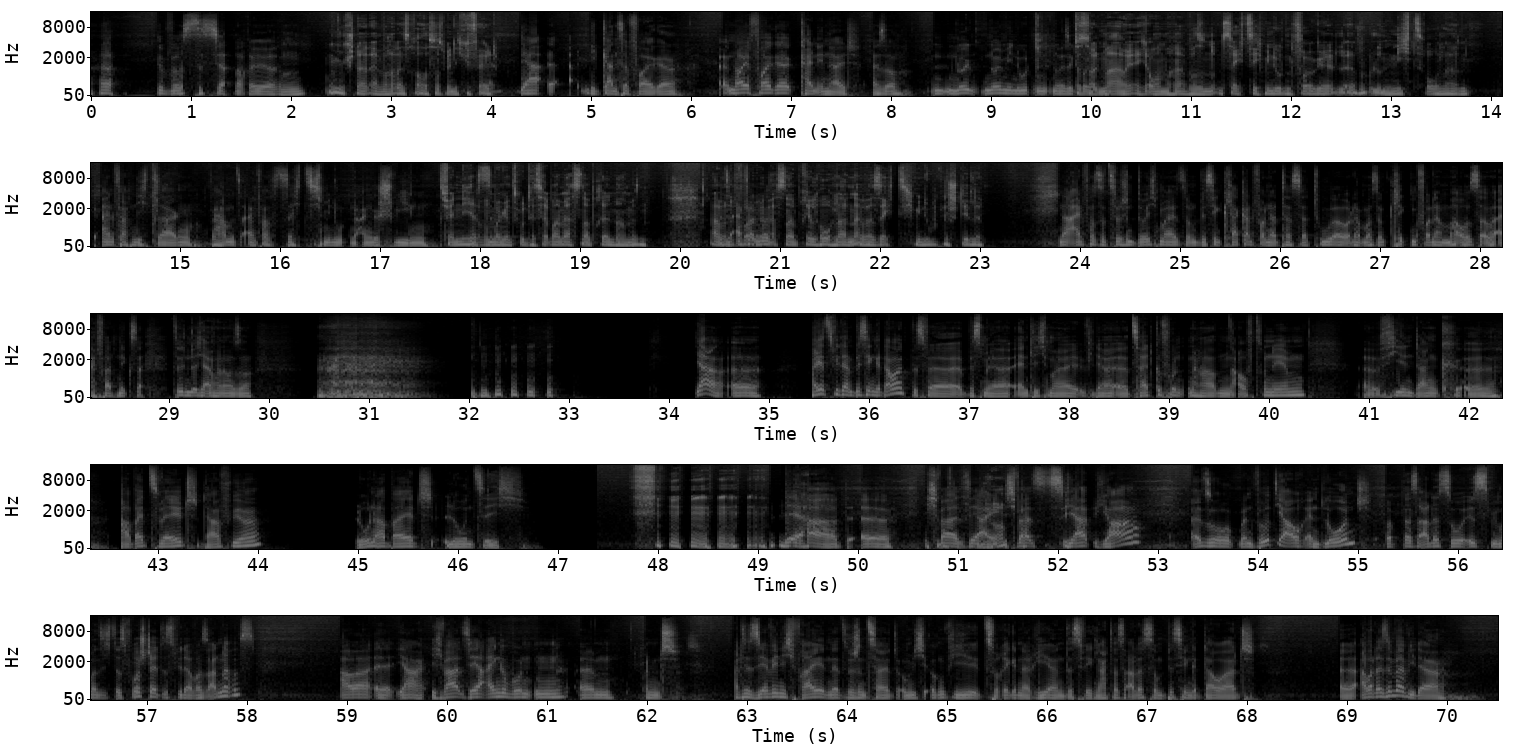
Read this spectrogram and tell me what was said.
du wirst es ja noch hören. Ich schneide einfach alles raus, was mir nicht gefällt. Ja, äh, die ganze Folge. Äh, Neue Folge, kein Inhalt. Also null, null Minuten, null Das sollten Sekunden. wir eigentlich auch mal machen. Einfach so eine 60-Minuten-Folge äh, nichts hochladen. Einfach nichts sagen. Wir haben uns einfach 60 Minuten angeschwiegen. Das fände ich einfach mal ganz gut. Das hätte man am 1. April machen müssen. Aber Das eine einfach Folge am nur- 1. April hochladen, einfach 60 Minuten Stille. Na, einfach so zwischendurch mal so ein bisschen klackern von der Tastatur oder mal so ein Klicken von der Maus, aber einfach nichts. Zwischendurch einfach nochmal so. ja, äh, hat jetzt wieder ein bisschen gedauert, bis wir, bis wir endlich mal wieder äh, Zeit gefunden haben, aufzunehmen. Äh, vielen Dank, äh, Arbeitswelt, dafür. Lohnarbeit lohnt sich. Ja, äh, ich war sehr, Ja. ich war, ja, ja, also man wird ja auch entlohnt. Ob das alles so ist, wie man sich das vorstellt, ist wieder was anderes. Aber äh, ja, ich war sehr eingebunden ähm, und hatte sehr wenig frei in der Zwischenzeit, um mich irgendwie zu regenerieren. Deswegen hat das alles so ein bisschen gedauert. Äh, aber da sind wir wieder.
